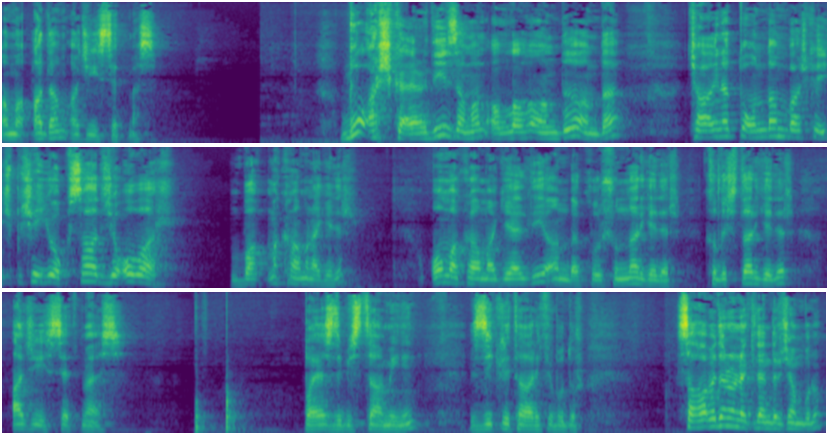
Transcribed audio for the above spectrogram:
ama adam acı hissetmez. Bu aşka erdiği zaman Allah'ı andığı anda kainatta ondan başka hiçbir şey yok. Sadece o var. Bak makamına gelir. O makama geldiği anda kurşunlar gelir, kılıçlar gelir, acı hissetmez. Bayezid Bistami'nin zikri tarifi budur. Sahabeden örneklendireceğim bunu.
